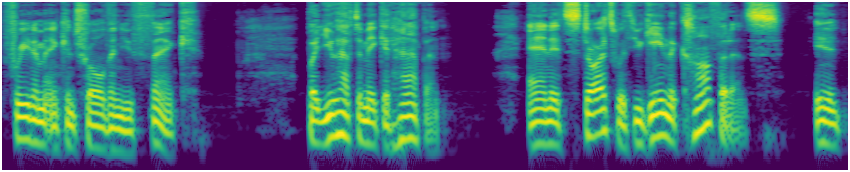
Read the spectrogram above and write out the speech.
freedom and control than you think but you have to make it happen. And it starts with you gain the confidence in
